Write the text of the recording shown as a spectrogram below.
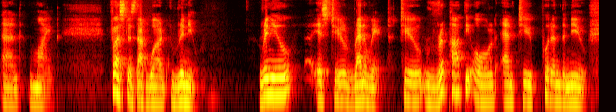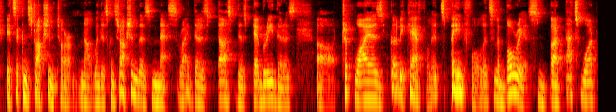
and mind. First is that word renew. Renew is to renovate to rip out the old and to put in the new. It's a construction term. Now, when there's construction, there's mess, right? There's dust, there's debris, there is uh, trip wires. You've got to be careful. It's painful, it's laborious, but that's what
